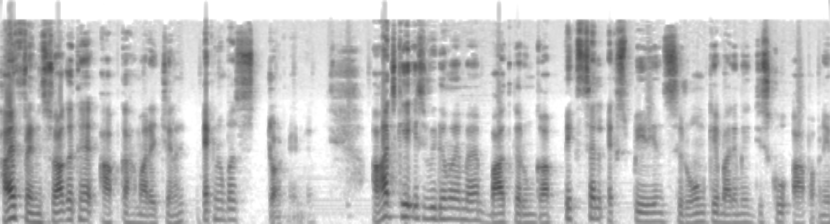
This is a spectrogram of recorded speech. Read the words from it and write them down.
हाय फ्रेंड्स, स्वागत है आपका हमारे चैनल टेक्नोबस डॉट नेट में। आज के इस वीडियो में मैं बात करूँगा पिक्सल एक्सपीरियंस रोम के बारे में, जिसको आप अपने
